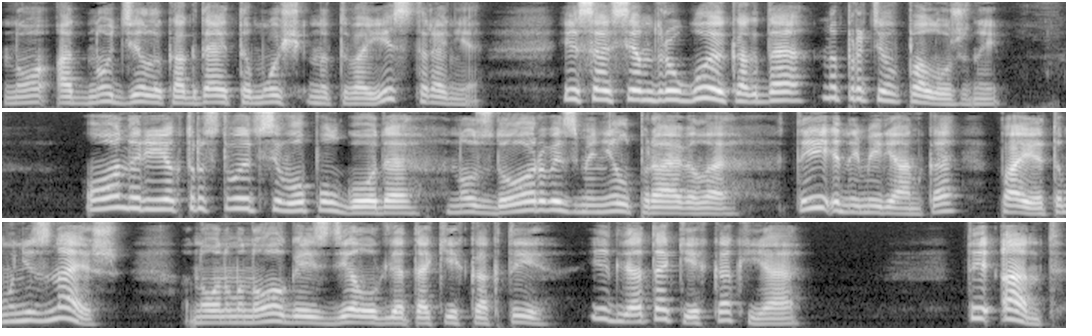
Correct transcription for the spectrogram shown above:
Но одно дело, когда эта мощь на твоей стороне, и совсем другое, когда на противоположной. Он ректорствует всего полгода, но здорово изменил правила. Ты иномерянка, поэтому не знаешь. Но он многое сделал для таких, как ты, и для таких, как я. Ты ант,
